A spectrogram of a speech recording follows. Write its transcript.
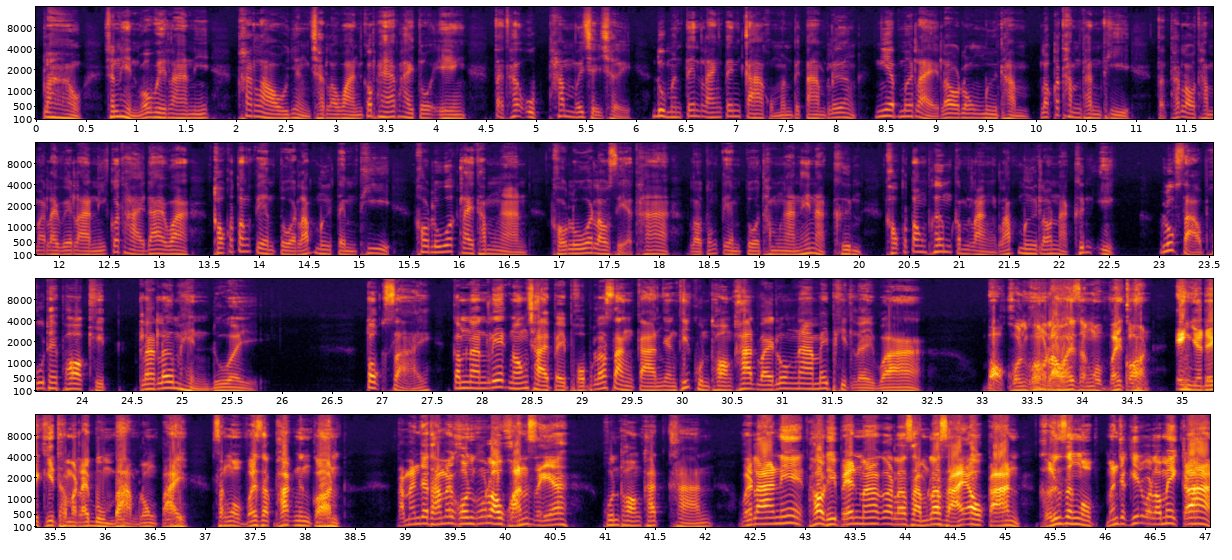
เปล่า ฉันเห็นว่าเวลานี้ ถ้าเราอย่างชาละวันก็แพ้ภัยตัวเอง แต่ถ้าอุบถ้ำไว้เฉยๆ ดูมันเต้นแรงเต้นกาของมันไปตามเรื่อง เงียบเมื่อไหร่เราลงมือทำเราก็ทำทันที แต่ถ้าเราทำอะไรเวลานี้ก็ทายได้ว่า เขาก็ต้องเตรียมตัวรับมือเต็มที่ เขารู้ว่าใครทำงาน เขารู้ว่าเราเสียท่า เราต้องเตรียมตัวทำงานให้หนักขึ้น เขาก็ต้องเพิ่มกำลังรับมือเราหนักขึ้นอีก ลูกสาวพูดให้พ่อคิดและเริ่มเห็นด้วย ตกสายกำนันเรียกน้องชายไปพบแล้วสั่งการอย่างที่ขุนทองคาดไว้ล่วงหน้าไม่ผิดเลยว่า บอกคนของเราให้สงบไว้ก่อน เองอย่าได้คิดทำอะไรบุ่มบ่ามลงไป สงบไว้สักพักหนึ่งก่อน แต่มันจะทำให้คนของเราขวัญเสีย คุณทองคัดค้าน เวลานี้เท่าที่เป็นมาก็ระสำระสายเอาการขืนสงบ มันจะคิดว่าเราไม่กล้า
